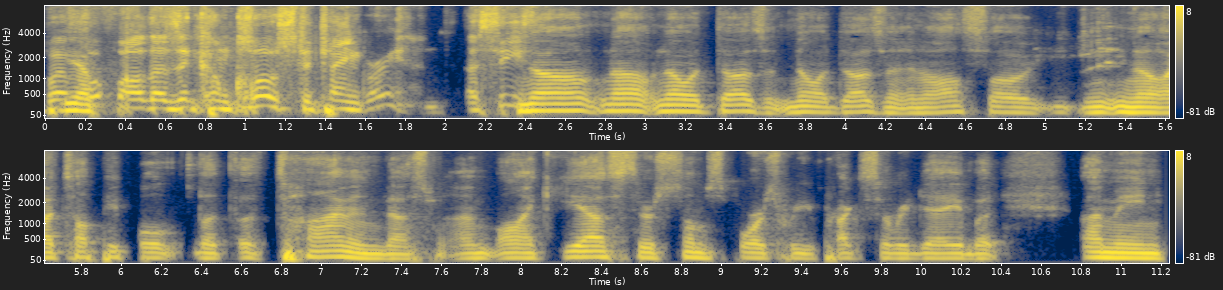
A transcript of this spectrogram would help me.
But yeah. football doesn't come close to 10 grand a season. No, no, no, it doesn't. No, it doesn't. And also, you know, I tell people that the time investment, I'm like, yes, there's some sports where you practice every day, but I mean,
